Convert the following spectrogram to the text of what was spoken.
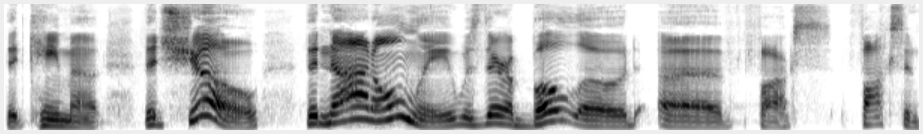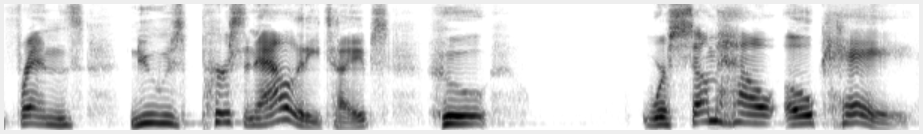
that came out that show that not only was there a boatload of Fox Fox and Friends news personality types who were somehow okay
